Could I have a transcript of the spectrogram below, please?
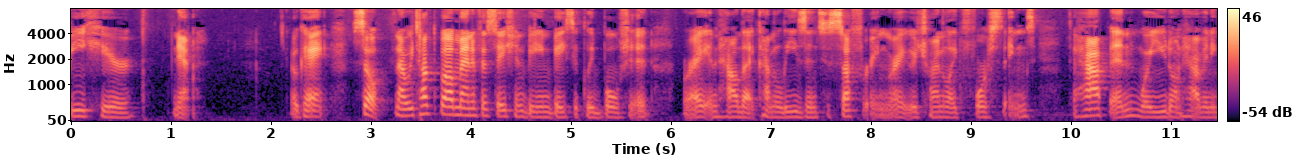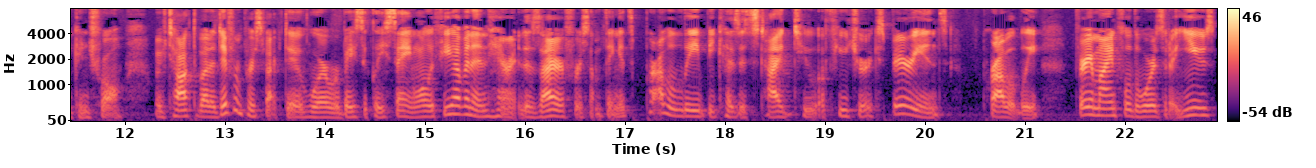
be here now. Okay, so now we talked about manifestation being basically bullshit, right? And how that kind of leads into suffering, right? You're trying to like force things to happen where you don't have any control. We've talked about a different perspective where we're basically saying, well, if you have an inherent desire for something, it's probably because it's tied to a future experience, probably. Very mindful of the words that I use,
